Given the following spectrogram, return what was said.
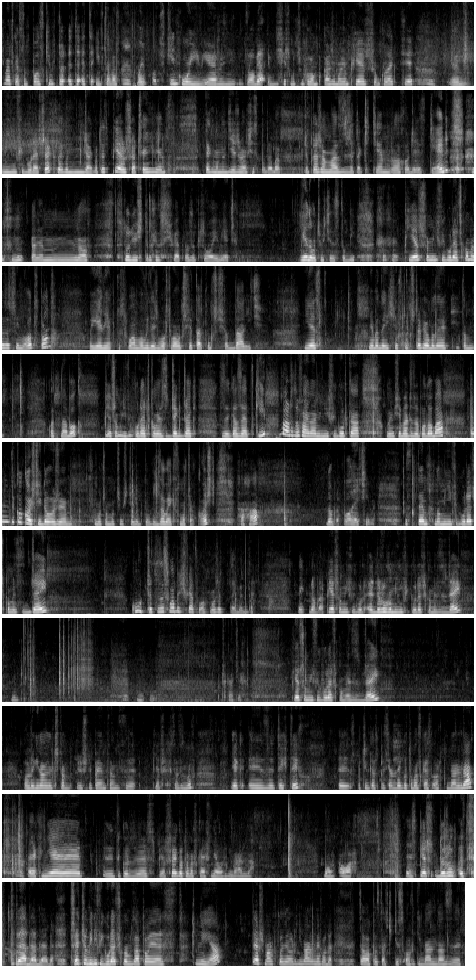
Siemaneczko, jestem polski Wiktor Ete Ete i witam was w moim odcinku, moi widzowie. W dzisiejszym odcinku wam pokażę moją pierwszą kolekcję em, minifigureczek swojego Ninjago. To jest pierwsza część, więc tak mam nadzieję, że wam się spodoba. Przepraszam was, że tak ciemno, choć jest dzień, ale mm, no w studiu się trochę światło zepsuło i wiecie. Jedną oczywiście ze studii. Pierwszą minifigureczką, ale zacznijmy odtąd. Ojej, jak to słabo widać, bo chyba oczywiście tarkę muszę się oddalić. Jest, nie będę ich już tu przyczepiał, będę tam kładł na bok. Pierwszą minifigureczką jest Jack Jack z gazetki. Bardzo fajna minifigurka, ona mi się bardzo podoba. Mm, Tylko kości dołożyłem. Smoczą oczywiście, żeby to wyglądało jak smocza kość. Haha. Dobra, polecimy. Następną minifigureczką jest Jay. Kurczę, co za słabe światło. Może tutaj będę. Ej, Dobra, pierwszą minifigurę, e, drugą minifigureczką jest Jay. Poczekajcie. Pierwszą minifigureczką jest Jay. Oryginalne czytam, już nie pamiętam z pierwszych sezonów. Jak y, z tych, tych, y, z odcinka specjalnego, to maska jest oryginalna, a jak nie, tylko że z pierwszego, to maska jest nieoryginalna. Bum, ała. Y, Z pierwszy, dru, y, bla, bla, bla. Trzecią minifigureczką za to jest Nia. Też ma to nieoryginalne, ale cała postać jest oryginalna z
